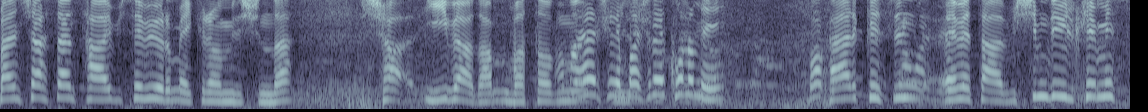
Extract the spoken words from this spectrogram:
ben şahsen Tayyip'i seviyorum ekonomi dışında. Şa- iyi bir adam, vatanını. Ama her şeyin başında milletini ekonomi. Bak, Herkesin evet abi. Şimdi ülkemiz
